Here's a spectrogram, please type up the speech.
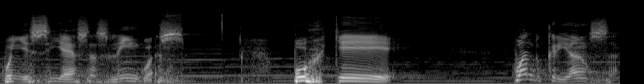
conhecia essas línguas, porque quando criança,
